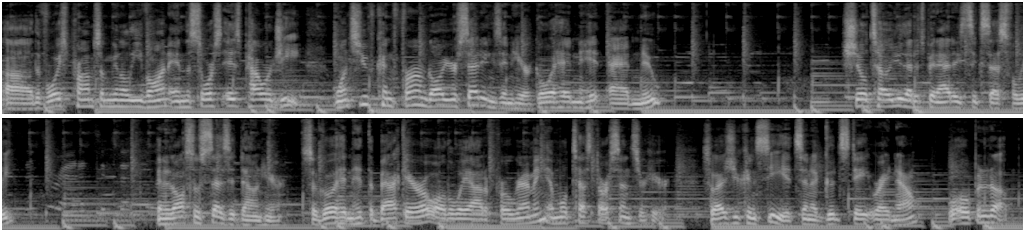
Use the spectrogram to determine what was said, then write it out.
Uh, the voice prompts I'm going to leave on, and the source is PowerG. Once you've confirmed all your settings in here, go ahead and hit Add New. She'll tell you that it's been added successfully and it also says it down here. So go ahead and hit the back arrow all the way out of programming and we'll test our sensor here. So as you can see, it's in a good state right now. We'll open it up.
